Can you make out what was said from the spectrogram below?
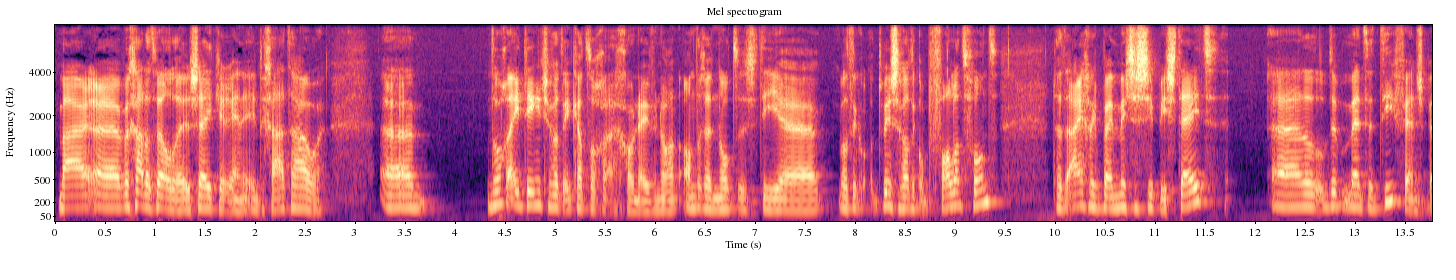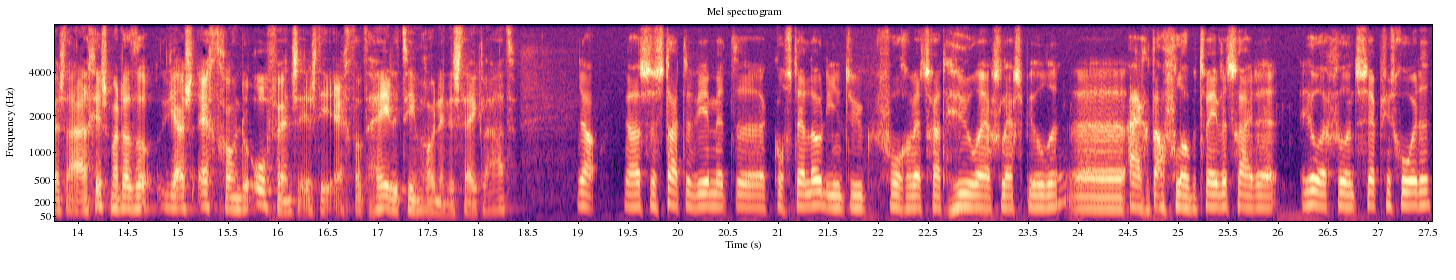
Maar uh, we gaan het wel zeker in, in de gaten houden. Ehm, nog één dingetje, wat ik had toch gewoon even nog een andere not, is die, wat ik, tenminste wat ik opvallend vond, dat eigenlijk bij Mississippi State uh, dat op dit moment de defense best aardig is, maar dat het juist echt gewoon de offense is die echt dat hele team gewoon in de steek laat. Ja, ja ze starten weer met uh, Costello, die natuurlijk vorige wedstrijd heel erg slecht speelde. Uh, eigenlijk de afgelopen twee wedstrijden heel erg veel interceptions gooide.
